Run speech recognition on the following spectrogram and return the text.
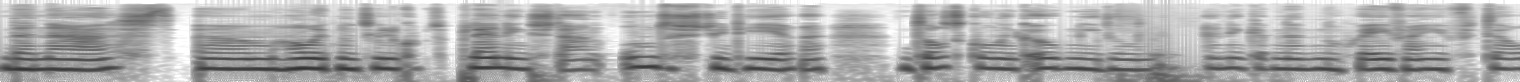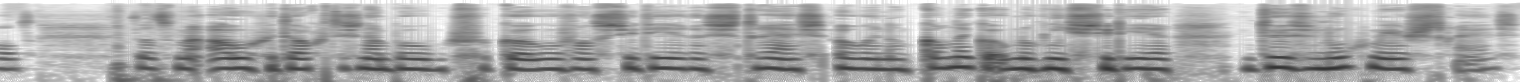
Daarnaast um, had ik natuurlijk op de planning staan om te studeren. Dat kon ik ook niet doen. En ik heb net nog even aan je verteld dat mijn oude gedachten naar boven gekomen van studeren, stress. Oh, en dan kan ik ook nog niet studeren. Dus nog meer stress.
